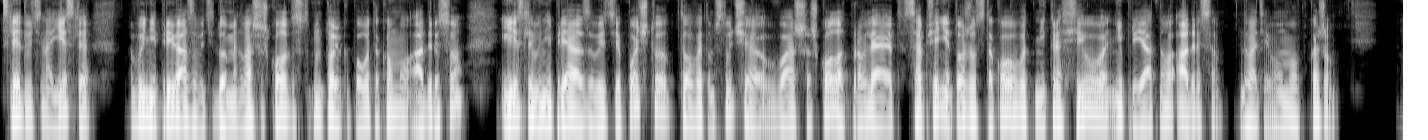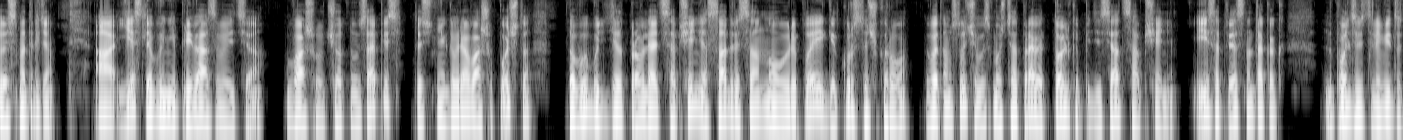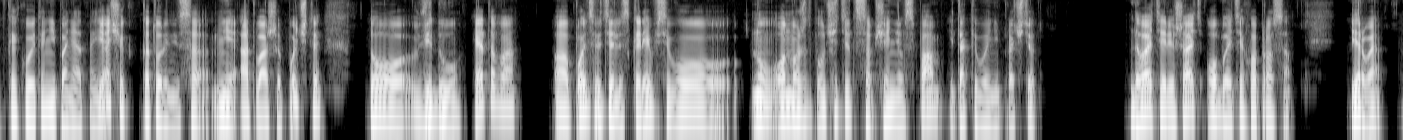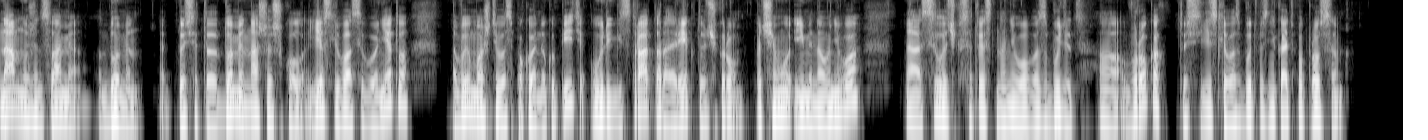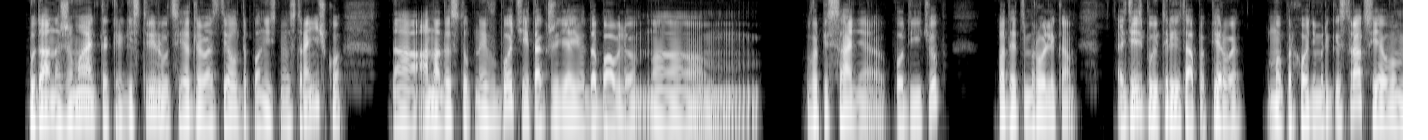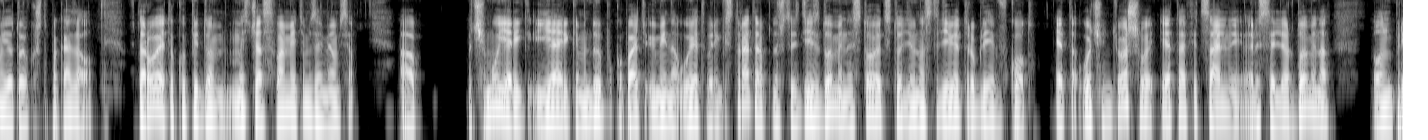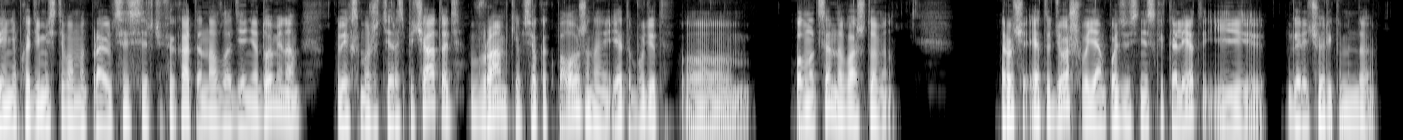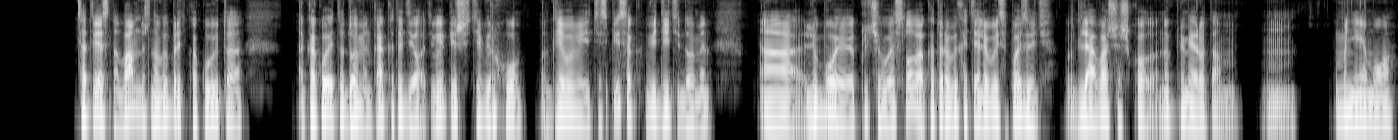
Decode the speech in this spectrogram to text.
Следовательно, если вы не привязываете домен, ваша школа доступна только по вот такому адресу, и если вы не привязываете почту, то в этом случае ваша школа отправляет сообщение тоже с такого вот некрасивого, неприятного адреса. Давайте я вам его покажу. То есть, смотрите, а если вы не привязываете вашу учетную запись, точнее говоря, вашу почту, то вы будете отправлять сообщение с адреса новый. В этом случае вы сможете отправить только 50 сообщений. И, соответственно, так как пользователи видят какой-то непонятный ящик, который не от вашей почты, то ввиду этого а, пользователь, скорее всего, ну, он может получить это сообщение в спам и так его и не прочтет. Давайте решать оба этих вопроса. Первое. Нам нужен с вами домен. То есть это домен нашей школы. Если у вас его нету, вы можете его спокойно купить у регистратора rec.ru. Почему именно у него? А, ссылочка, соответственно, на него у вас будет а, в уроках. То есть если у вас будут возникать вопросы, куда нажимать, как регистрироваться, я для вас сделал дополнительную страничку. А, она доступна и в боте, и также я ее добавлю в описание под YouTube, под этим роликом. Здесь будет три этапа. Первый мы проходим регистрацию, я вам ее только что показал. Второе — это купить домен. Мы сейчас с вами этим займемся. Почему я, я рекомендую покупать именно у этого регистратора? Потому что здесь домены стоят 199 рублей в год. Это очень дешево, это официальный реселлер доменов. Он при необходимости вам отправит все сертификаты на владение доменом. Вы их сможете распечатать в рамке, все как положено, и это будет э, полноценно ваш домен. Короче, это дешево, я им пользуюсь несколько лет и горячо рекомендую. Соответственно, вам нужно выбрать какую-то какой-то домен. Как это делать? Вы пишете вверху, где вы видите список, введите домен, а, любое ключевое слово, которое вы хотели бы использовать для вашей школы. Ну, к примеру, там мнемо,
